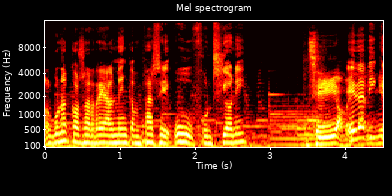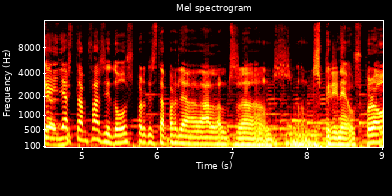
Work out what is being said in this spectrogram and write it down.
alguna cosa realment que em faci, uh, funcioni? Sí, home, He de tant, dir mira, que ella està en fase 2 perquè està per allà dalt als, als, als Pirineus, però...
